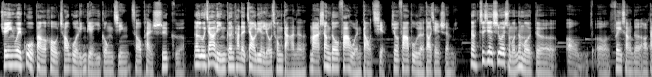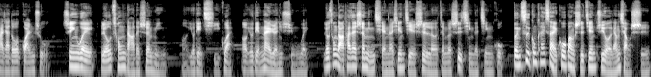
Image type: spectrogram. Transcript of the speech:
却因为过磅后超过零点一公斤，遭判失格。那罗嘉玲跟她的教练刘聪达呢，马上都发文道歉，就发布了道歉声明。那这件事为什么那么的，呃呃，非常的哦，大家都关注，是因为刘聪达的声明哦有点奇怪哦，有点耐人寻味。刘聪达他在声明前呢，先解释了整个事情的经过。本次公开赛过磅时间只有两小时，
